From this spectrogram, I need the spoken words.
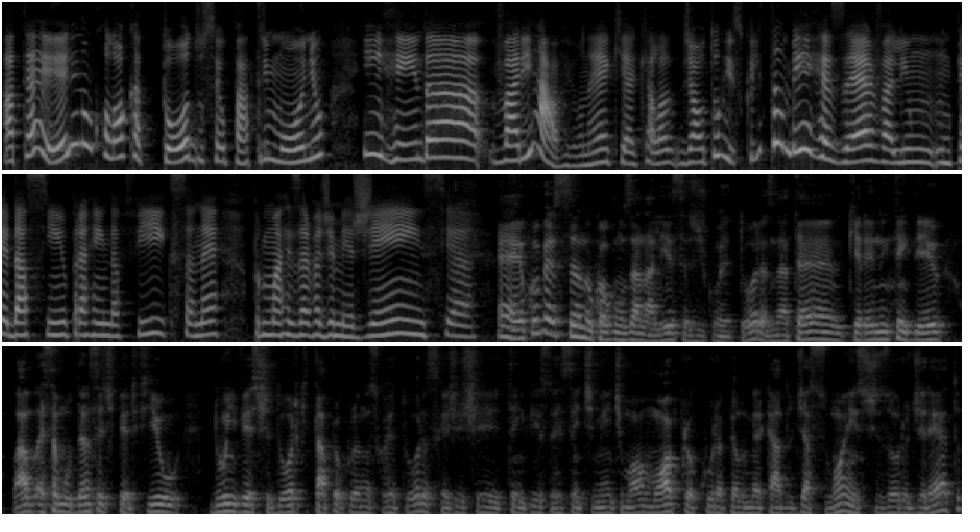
até ele não coloca todo o seu patrimônio em renda variável, né, que é aquela de alto risco. Ele também reserva ali um, um pedacinho para renda fixa, né, para uma reserva de emergência. É, eu conversando com alguns analistas de corretoras, né, até querendo entender essa mudança de perfil do investidor que está procurando as corretoras, que a gente tem visto recentemente uma maior procura pelo mercado de ações, tesouro direto,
